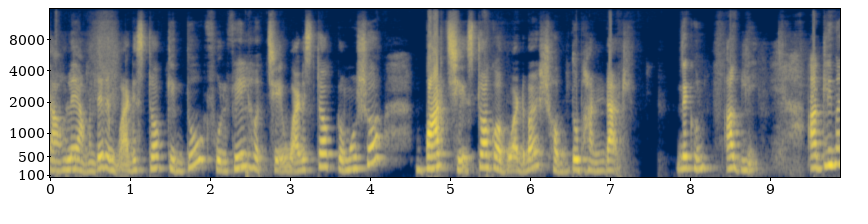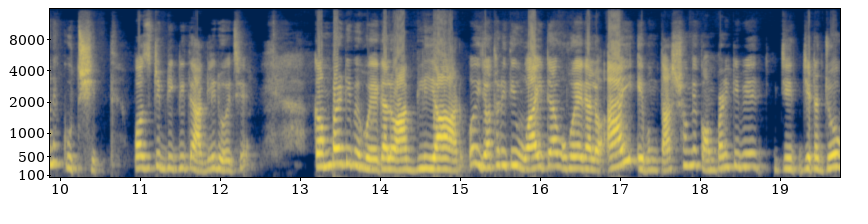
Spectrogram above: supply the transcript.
তাহলে আমাদের ওয়ার্ড স্টক কিন্তু ফুলফিল হচ্ছে। ওয়ার্ড স্টক ক্রমশ বাড়ছে। স্টক অফ ওয়ার্ড বা শব্দ ভাণ্ডার। দেখুন, আগলি। আগলি মানে কুৎসিত। পজিটিভ ডিগ্রিতে আগলি রয়েছে। কম্পারেটিভে হয়ে গেল আগলি আর। ওই যথারীতি ওয়াইটা হয়ে গেল আই এবং তার সঙ্গে কম্পারেটিভে যে, যেটা যোগ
